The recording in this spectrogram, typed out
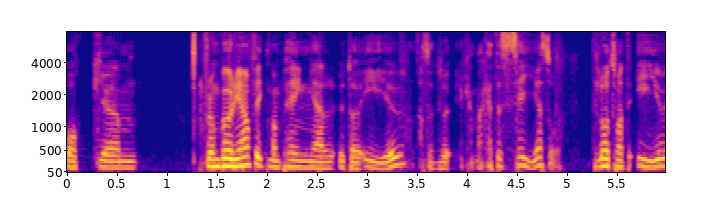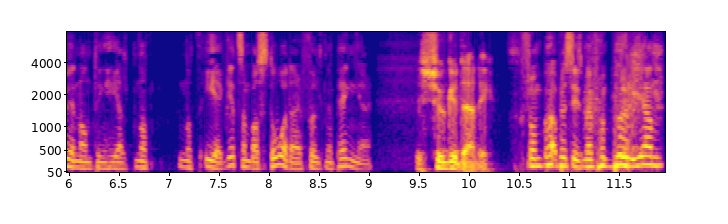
Och ehm, från början fick man pengar utav EU. Alltså, man kan inte säga så. Det låter som att EU är någonting helt, något, något eget som bara står där fullt med pengar. Sugar daddy. Från, precis, men från början,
